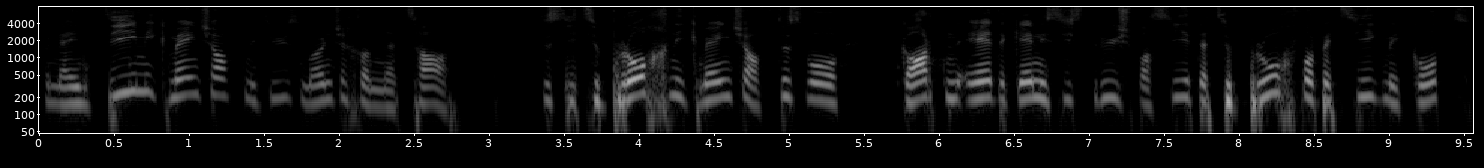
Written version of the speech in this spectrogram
für eine intime Gemeinschaft mit uns Menschen zu haben. Das ist die zerbrochene Gemeinschaft, das, was Garten Eden, Genesis 3 ist passiert, der Zerbruch von Beziehung mit Gott.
